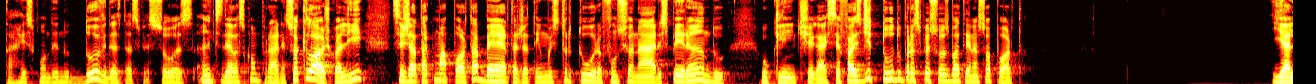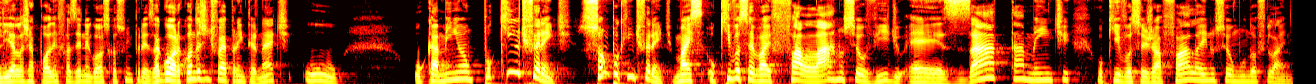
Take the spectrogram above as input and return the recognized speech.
Está respondendo dúvidas das pessoas antes delas comprarem. Só que, lógico, ali você já está com uma porta aberta, já tem uma estrutura, funcionário, esperando o cliente chegar. E você faz de tudo para as pessoas baterem na sua porta. E ali elas já podem fazer negócio com a sua empresa. Agora, quando a gente vai para a internet, o, o caminho é um pouquinho diferente. Só um pouquinho diferente. Mas o que você vai falar no seu vídeo é exatamente o que você já fala aí no seu mundo offline.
